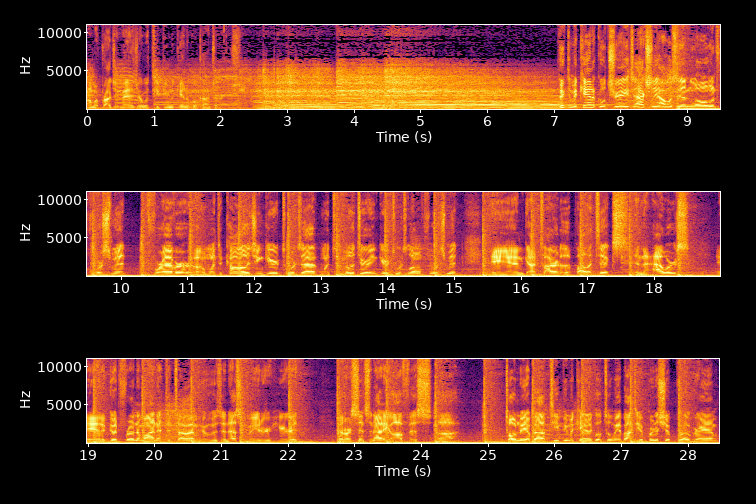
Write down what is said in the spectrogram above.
I'm a project manager with TP Mechanical Contractors. Picked the mechanical trades. Actually, I was in law enforcement forever. Uh, went to college and geared towards that. Went to the military and geared towards law enforcement and got tired of the politics and the hours. And a good friend of mine at the time, who was an estimator here at, at our Cincinnati office, uh, told me about TP Mechanical, told me about the apprenticeship program.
